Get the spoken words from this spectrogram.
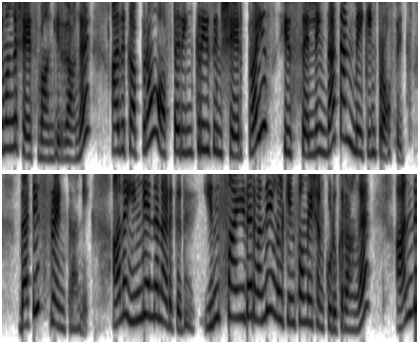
இவங்க ஷேர்ஸ் வாங்கிடுறாங்க. அதுக்கப்புறம் after increase in share price his selling that and making profits that is front running ஆனால் இங்கே என்ன நடக்குது? இன்சைடர் வந்து இவங்களுக்கு இன்ஃபர்மேஷன் கொடுக்குறாங்க. அந்த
